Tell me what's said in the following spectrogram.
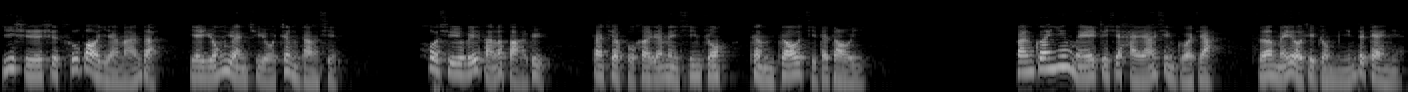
即使是粗暴野蛮的，也永远具有正当性。或许违反了法律，但却符合人们心中更高级的道义。反观英美这些海洋性国家，则没有这种民的概念。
